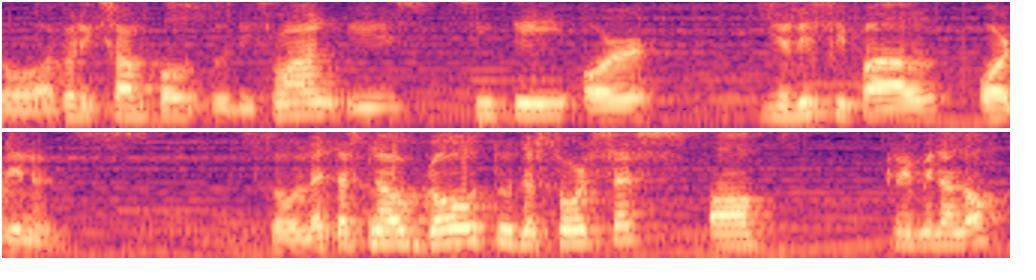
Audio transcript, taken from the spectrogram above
So a good example to this one is city or municipal ordinance. So let us now go to the sources of criminal law.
